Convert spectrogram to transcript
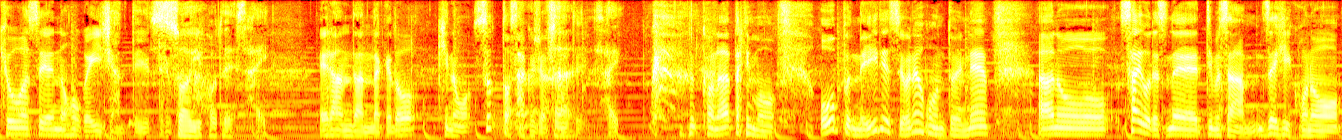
共和制の方がいいじゃんって言ってるそういうことです。はい。選んだんだけど昨日すっと削除したという、はい。この辺りもオープンでいいですよね本当にね。あの最後ですねティムさん。ぜひこの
